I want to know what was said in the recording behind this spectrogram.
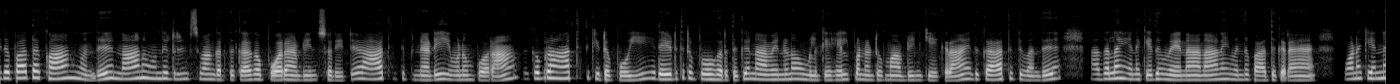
இதை பார்த்தா காங் வந்து நானும் வந்து ட்ரிங்க்ஸ் வாங்குறதுக்காக போகிறேன் அப்படின்னு சொல்லிட்டு ஆர்த்தித்து பின்னாடி இவனும் போகிறான் அதுக்கப்புறம் ஆர்த்தி ஆர்த்தித் கிட்ட போய் இதை எடுத்துகிட்டு போகிறதுக்கு நான் வேணும்னா உங்களுக்கு ஹெல்ப் பண்ணட்டுமா அப்படின்னு கேட்குறான் இதுக்கு ஆர்த்தித் வந்து அதெல்லாம் எனக்கு எதுவும் வேணாம். நானே வந்து பார்த்துக்கிறேன் உனக்கு என்ன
